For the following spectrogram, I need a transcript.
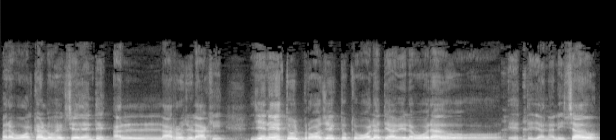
para volcar los excedentes al arroyo Lají. Y en esto el proyecto que Volate había elaborado este, y analizado,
